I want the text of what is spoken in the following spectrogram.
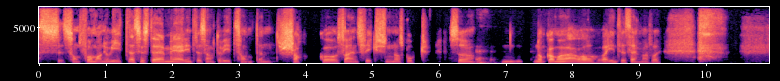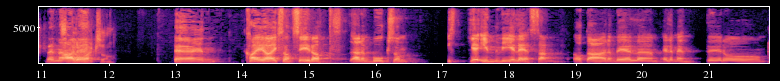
sånt får man jo vite. Jeg syns det er mer interessant å vite sånt enn sjakk og science fiction og sport. Så noe må jeg òg interessere meg for. Men er det, det sånn. eh, Kaja sant, sier at det er en bok som ikke innvier leseren. At det er en del eh, elementer og,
